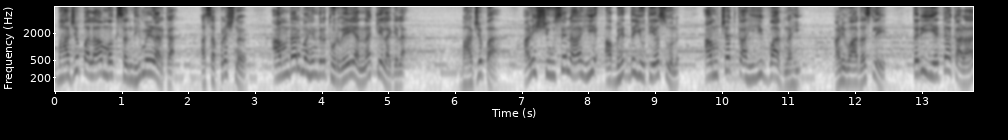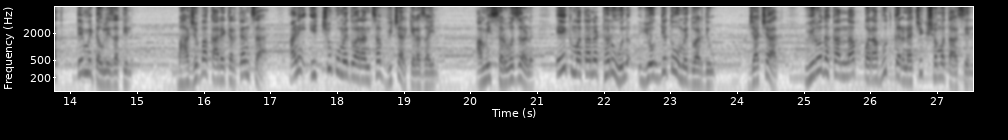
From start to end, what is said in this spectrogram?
भाजपला मग संधी मिळणार का? असा प्रश्न आमदार महेंद्र थोरवे यांना केला गेला. भाजपा आणि शिवसेना ही अभेद्य युती असून आमच्यात काहीही वाद नाही. आणि वाद असले तरी येत्या काळात ते मिटवले जातील. भाजपा कार्यकर्त्यांचा आणि इच्छुक उमेदवारांचा विचार केला जाईल. आम्ही सर्वजण एकमतानं ठरवून योग्य तो उमेदवार देऊ. ज्याच्यात विरोधकांना पराभूत करण्याची क्षमता असेल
